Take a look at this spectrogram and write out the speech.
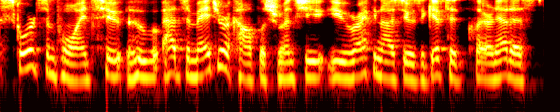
scored some points, who who had some major accomplishments. You you recognize he was a gifted clarinetist,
